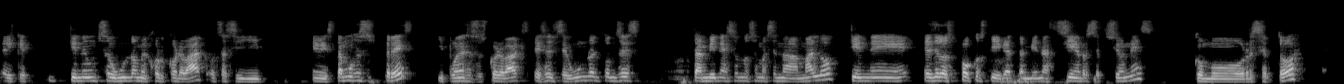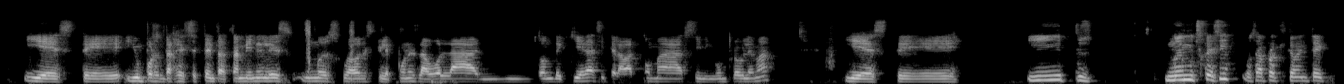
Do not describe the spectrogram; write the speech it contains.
el que tiene un segundo mejor coreback. O sea, si necesitamos esos tres y pones a sus corebacks, es el segundo. Entonces, también eso no se me hace nada malo. Tiene, es de los pocos que llega también a 100 recepciones como receptor y, este, y un porcentaje de 70. También él es uno de los jugadores que le pones la bola donde quieras y te la va a tomar sin ningún problema. Y, este, y pues no hay mucho que decir. O sea, prácticamente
